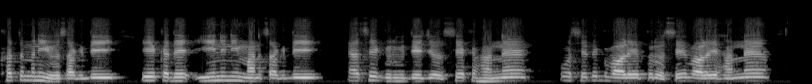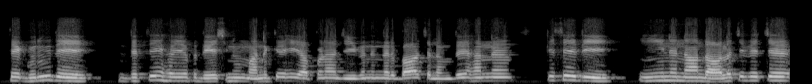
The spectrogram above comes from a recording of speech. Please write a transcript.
ਖਤਮ ਨਹੀਂ ਹੋ ਸਕਦੀ, ਇਹ ਕਦੇ ਈਨ ਨਹੀਂ ਮੰਨ ਸਕਦੀ। ਐਸੇ ਗੁਰੂ ਦੇ ਜੋ ਸਿੱਖ ਹਨ, ਉਹ ਸਿੱਧਕ ਵਾਲੇ, ਭਰੋਸੇ ਵਾਲੇ ਹਨ ਤੇ ਗੁਰੂ ਦੇ ਦਿੱਤੇ ਹੋਏ ਉਪਦੇਸ਼ ਨੂੰ ਮੰਨ ਕੇ ਹੀ ਆਪਣਾ ਜੀਵਨ ਨਿਰਵਾਹ ਚਲਾਉਂਦੇ ਹਨ। ਕਿਸੇ ਦੀ ਈਨ ਨਾ ਲਾਲਚ ਵਿੱਚ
